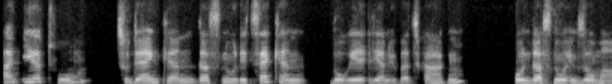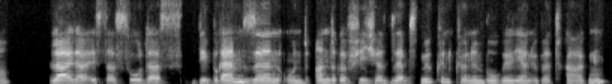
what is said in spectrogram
ein Irrtum, zu denken, dass nur die Zecken Borrelien übertragen und das nur im Sommer. Leider ist das so, dass die Bremsen und andere Viecher, selbst Mücken können Borrelien übertragen.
